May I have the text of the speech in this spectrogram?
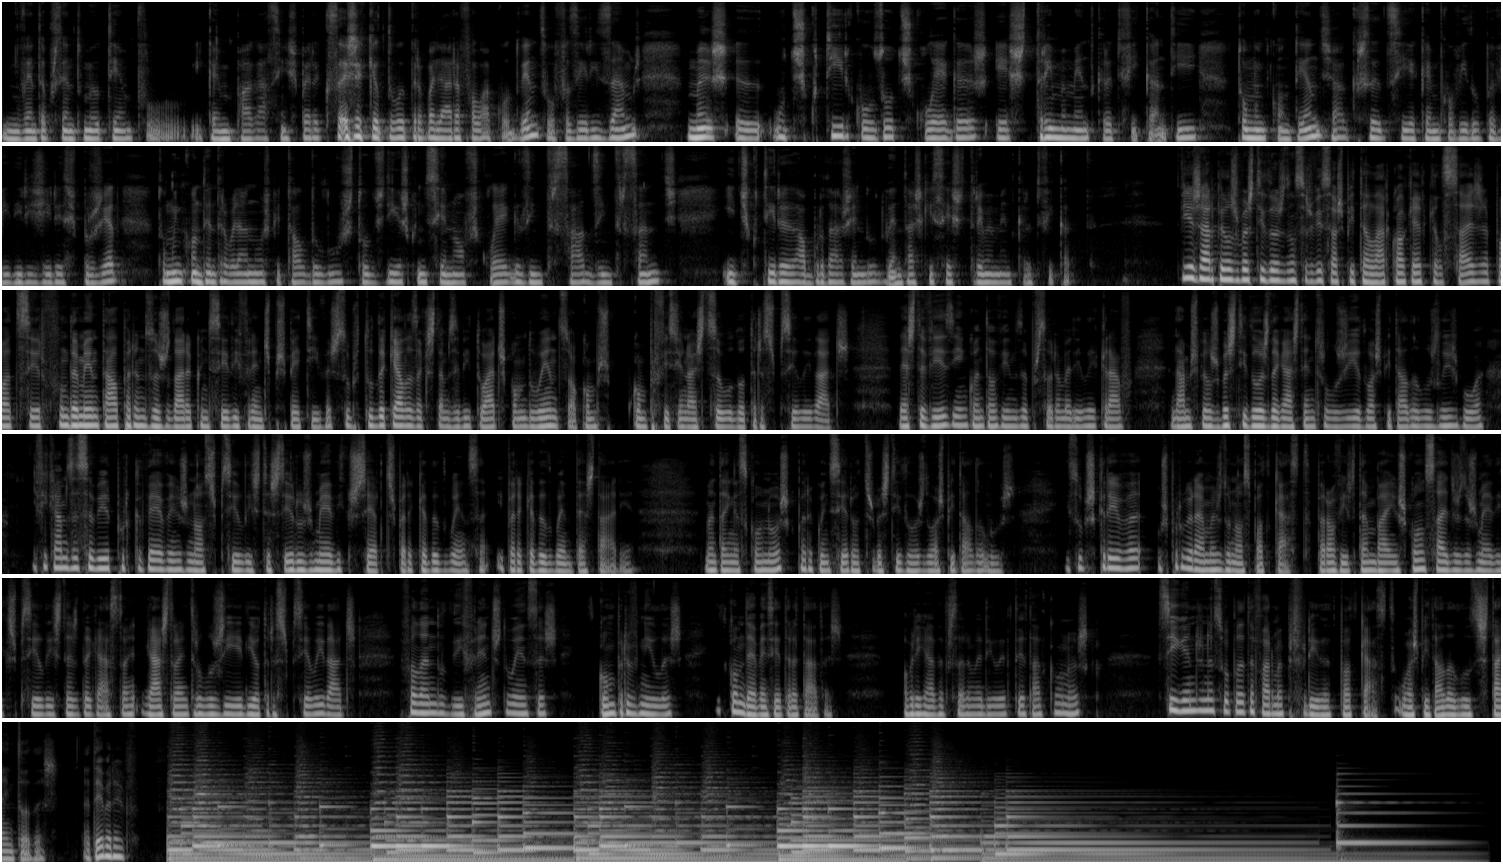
90% do meu tempo, e quem me paga assim espera que seja que eu estou a trabalhar a falar com o doente ou a fazer exames, mas uh, o discutir com os outros colegas é extremamente gratificante e estou muito contente, já agradeci a quem me convidou para vir dirigir esse projeto, estou muito contente de trabalhar no Hospital da Luz, todos os dias conhecer novos colegas interessados, interessantes e discutir a abordagem do doente, acho que isso é extremamente gratificante. Viajar pelos bastidores de um serviço hospitalar, qualquer que ele seja, pode ser fundamental para nos ajudar a conhecer diferentes perspectivas, sobretudo aquelas a que estamos habituados como doentes ou como, como profissionais de saúde de outras especialidades. Desta vez, e enquanto ouvimos a professora Marília Cravo, andámos pelos bastidores da gastroenterologia do Hospital da Luz Lisboa e ficámos a saber por que devem os nossos especialistas ser os médicos certos para cada doença e para cada doente desta área. Mantenha-se connosco para conhecer outros bastidores do Hospital da Luz e subscreva os programas do nosso podcast para ouvir também os conselhos dos médicos especialistas da gastroenterologia e de outras especialidades, falando de diferentes doenças, de como preveni-las e de como devem ser tratadas. Obrigada, professora Marília, por ter estado connosco. Siga-nos na sua plataforma preferida de podcast. O Hospital da Luz está em todas. Até breve.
